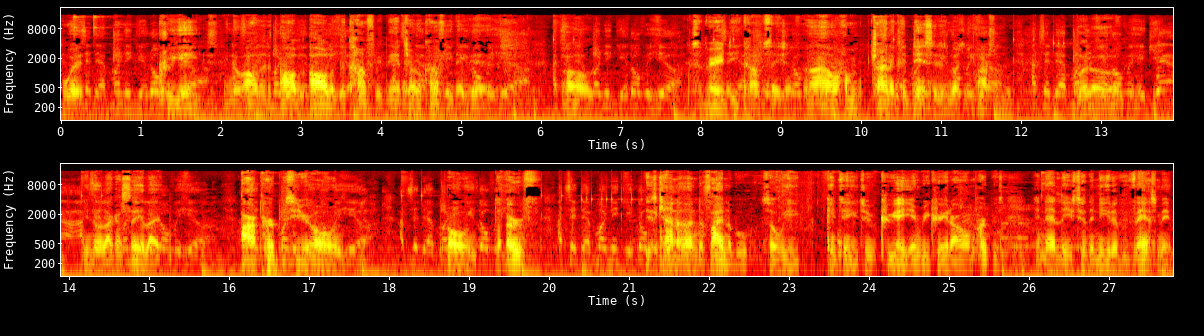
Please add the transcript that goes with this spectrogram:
what creates, you know, all of the, all all of the conflict, the internal conflict that we have. Um, it's a very deep conversation. Uh, I'm trying to condense it as much as possible. But, uh, you know, like I say, like, our purpose here on on the earth is kind of undefinable. So we continue to create and recreate our own purpose, and that leads to the need of advancement.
